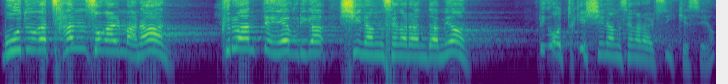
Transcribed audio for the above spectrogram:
모두가 찬송할 만한 그러한 때에 우리가 신앙생활 한다면 우리가 어떻게 신앙생활 할 수 있겠어요?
